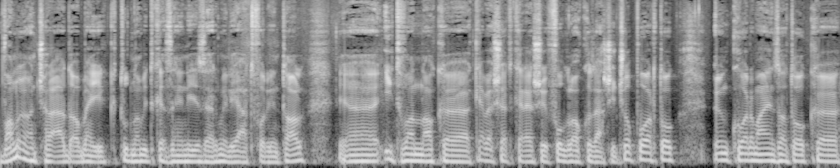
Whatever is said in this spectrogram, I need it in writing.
van olyan család, amelyik tudna mit kezdeni 4000 milliárd forinttal. E, itt vannak e, keveset kereső foglalkozási csoportok, önkormányzatok, e,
